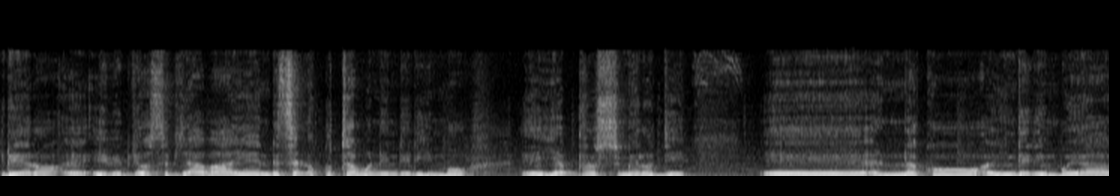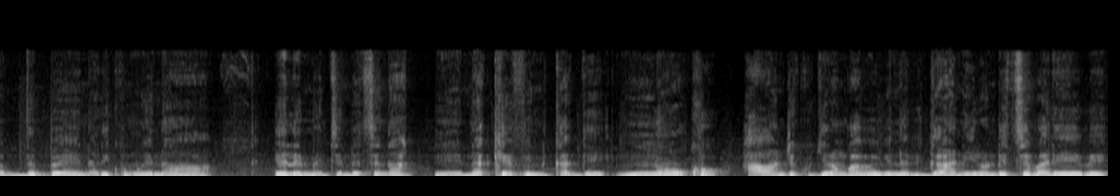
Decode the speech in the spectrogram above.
Rero eh, ibi byose byabaye ndetse no kutabona indirimbo eh, ya bruce melody eh, nako indirimbo ya the ben ari kumwe na element ndetse na kevin kade. Nuko habanje kugira ngo habe bino biganiro ndetse barebe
